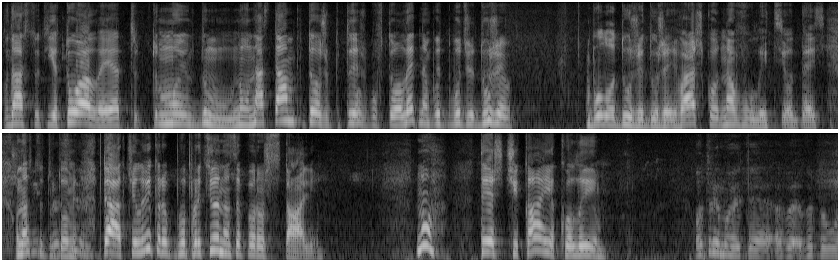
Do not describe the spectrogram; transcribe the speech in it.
в нас тут є туалет. Тому, ну, у нас там теж, теж був туалет, нам буде дуже. Було дуже дуже важко на вулиці десь. У нас тут вдома. Так, чоловік працює на Запорожсталі. Ну, теж чекає, коли Отримуєте В- ВПО?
